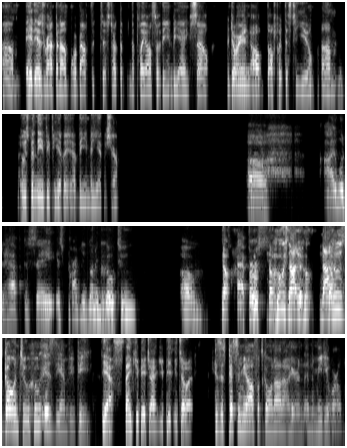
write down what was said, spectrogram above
Um, it is wrapping up. We're about to, to start the, the playoffs of the NBA. So Dorian, I'll I'll put this to you. Um, mm-hmm. who's been the MVP of the of the NBA this year? Uh, I would have to say it's probably going to go to. Um, no, at first, no. Who's not, not who? Not no. who's going to. Who is the MVP? Yes, thank you, BJ. You beat me to it. Because it's pissing me off what's going on out here in, in the media world.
